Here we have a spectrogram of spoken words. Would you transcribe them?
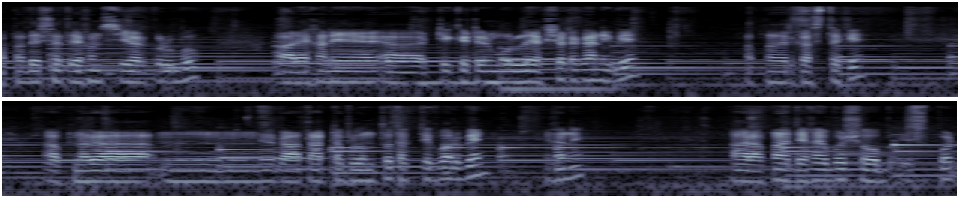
আপনাদের সাথে এখন শেয়ার করব। আর এখানে টিকিটের মূল্য একশো টাকা নিবে আপনাদের কাছ থেকে। আপনারা রাত আটটা পর্যন্ত থাকতে পারবেন এখানে। আর আপনারা দেখাবো সব স্পট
